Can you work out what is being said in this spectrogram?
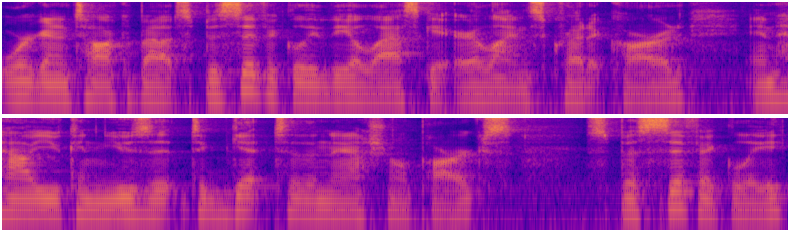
we're going to talk about specifically the Alaska Airlines credit card and how you can use it to get to the national parks, specifically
